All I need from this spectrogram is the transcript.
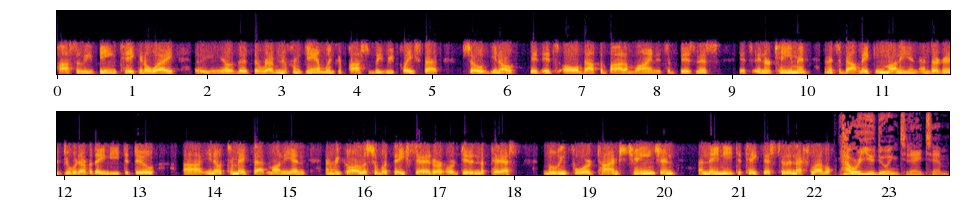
possibly being taken away, uh, you know, the, the revenue from gambling could possibly replace that. So, you know, it, it's all about the bottom line. It's a business, it's entertainment, and it's about making money. And, and they're going to do whatever they need to do, uh, you know, to make that money. And, and regardless of what they said or, or did in the past, moving forward, times change. And, and they need to take this to the next level. How are you doing today, Tim?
